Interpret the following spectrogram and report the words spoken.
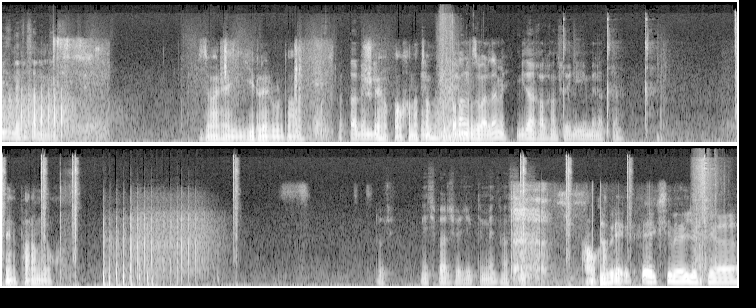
biz nefes alamıyoruz. Biz var ya yiyirler burada abi. Hatta ben bir, Şuraya kalkan atamıyorum. ya. Dolanınız var değil mi? bir daha kalkan söyleyeyim ben hatta. Benim param da yok. Dur. Ne sipariş verecektim ben? Ha, sil. Kalkan. Eksi verecek ya.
